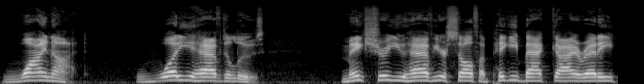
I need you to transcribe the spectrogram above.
Why not? What do you have to lose? Make sure you have yourself a piggyback guy ready,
